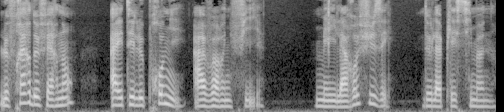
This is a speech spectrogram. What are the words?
Le frère de Fernand, a été le premier à avoir une fille. Mais il a refusé de l'appeler Simone.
